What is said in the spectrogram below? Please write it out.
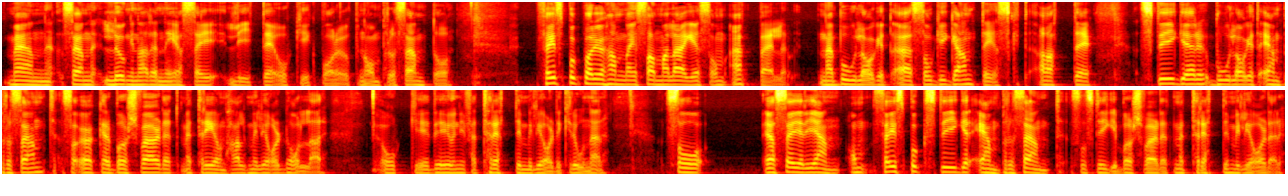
Men sen lugnade ner sig lite och gick bara upp någon procent. Då. Facebook börjar hamna i samma läge som Apple när bolaget är så gigantiskt att eh, stiger bolaget 1% så ökar börsvärdet med 3,5 miljarder dollar och eh, det är ungefär 30 miljarder kronor. Så jag säger igen, om Facebook stiger 1 så stiger börsvärdet med 30 miljarder.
